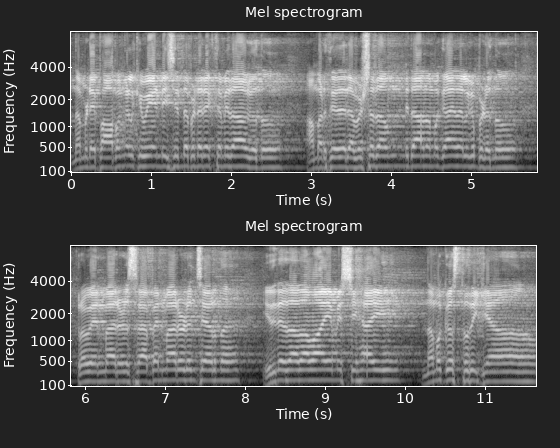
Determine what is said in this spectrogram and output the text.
നമ്മുടെ പാപങ്ങൾക്ക് വേണ്ടി ചിന്തപ്പെട്ട രക്തം ഇതാകുന്നു. അമർത്യതയുടെ ഔഷധം ഇതാ നമുക്കായി നൽകപ്പെടുന്നു. ക്രവ്യന്മാരോടും ശ്രാപ്പന്മാരോടും ചേർന്ന് ഇതിന്റെ ദാതാവായ മിശിഹായി നമുക്ക് സ്തുതിക്കാം.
